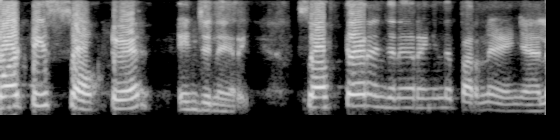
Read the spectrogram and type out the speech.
what is software engineering software engineering എന്ന് പറഞ്ഞു കഴിഞ്ഞാൽ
